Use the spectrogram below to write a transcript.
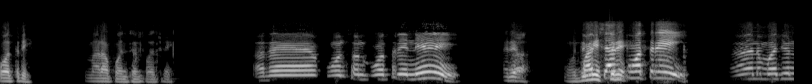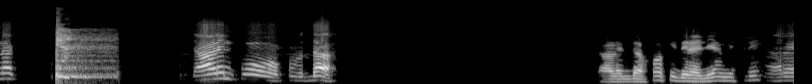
પોત્રીસ. મારા પાંચસો પોત્રીસ. અરે પાંચસો ને પોત્રી નહીં. અરે હું. તો મિસ્ત્રી. પોત્રી. અને મજૂર ના ચાળીન પો પો- દસ ચાલીસ દસ કો કીધી રહ્યા લ્યા મિસ્ત્રી? અરે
